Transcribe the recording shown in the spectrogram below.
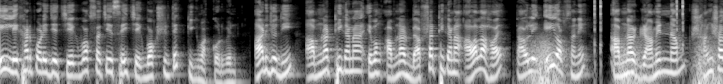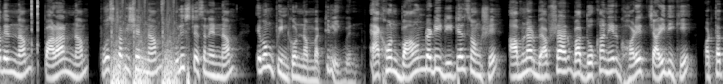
এই লেখার পরে যে চেকবক্স আছে, সেই চেকবক্সটিতে টিকমার্ক করবেন। আর যদি আপনার ঠিকানা এবং আপনার ব্যবসার ঠিকানা আলাদা হয়, তাহলে এই অপশানে আপনার গ্রামের নাম, সাংসদের নাম, পাড়ার নাম, পোস্ট অফিসের নাম, পুলিশ স্টেশনের নাম এবং পিনকোড নাম্বারটি লিখবেন। এখন বাউন্ডারি ডিটেলস অংশে আপনার ব্যবসার বা দোকানের ঘরের চারিদিকে, অর্থাৎ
